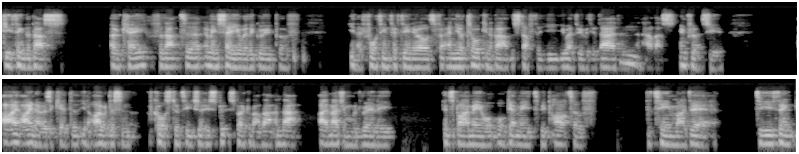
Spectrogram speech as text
do you think that that's okay for that to? I mean, say you're with a group of you know 14 15 year olds for, and you're talking about the stuff that you, you went through with your dad and, mm. and how that's influenced you I, I know as a kid that you know I would listen, of course, to a teacher who sp- spoke about that, and that I imagine would really inspire me or, or, get me to be part of the team idea do you think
